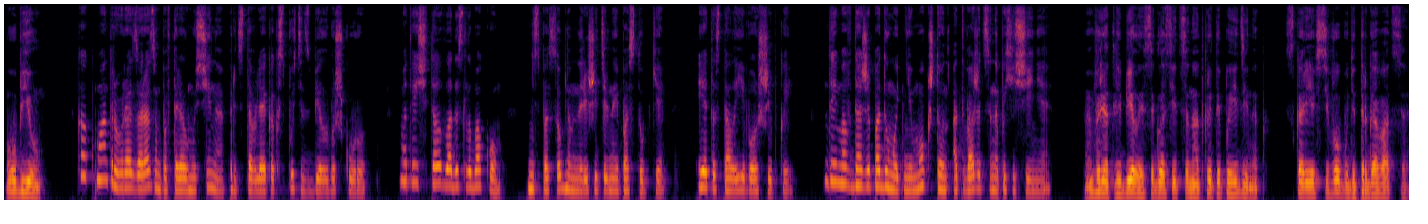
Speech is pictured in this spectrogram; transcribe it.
Убью!» Как мантру раз за разом повторял мужчина, представляя, как спустит с белого шкуру. Матвей считал Влада слабаком, неспособным на решительные поступки – и это стало его ошибкой. Дымов даже подумать не мог, что он отважится на похищение. Вряд ли Белый согласится на открытый поединок. Скорее всего, будет торговаться.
